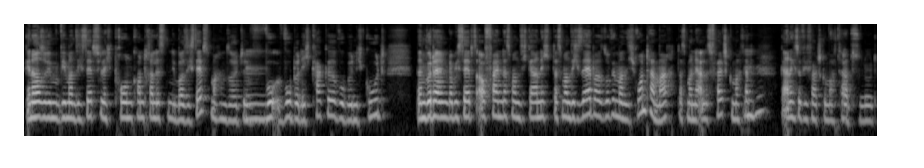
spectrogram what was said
genauso wie, wie man sich selbst vielleicht Pro- und Kontralisten über sich selbst machen sollte, Mhm. wo, wo bin ich kacke, wo bin ich gut, dann würde einem, glaube ich, selbst auffallen, dass man sich gar nicht, dass man sich selber, so wie man sich runtermacht, dass man ja alles falsch gemacht hat, Mhm. gar nicht so viel falsch gemacht hat. Absolut.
